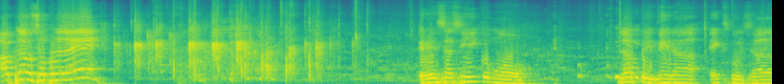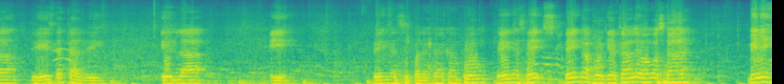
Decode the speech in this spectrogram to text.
Aplauso para la E. Es así como la primera expulsada de esta tarde es la E. Véngase para acá, campeón. Véngase, ve- venga, porque acá le vamos a dar. Mire,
